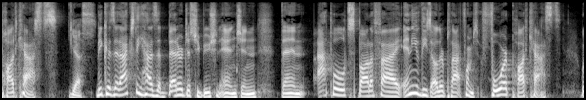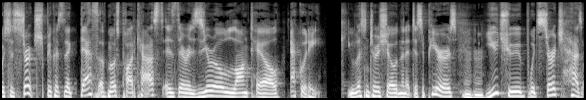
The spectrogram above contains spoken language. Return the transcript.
podcasts. Yes. Because it actually has a better distribution engine than Apple, Spotify, any of these other platforms for podcasts, which is search. Because the death of most podcasts is there is zero long tail equity. You listen to a show and then it disappears. Mm-hmm. YouTube with search has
